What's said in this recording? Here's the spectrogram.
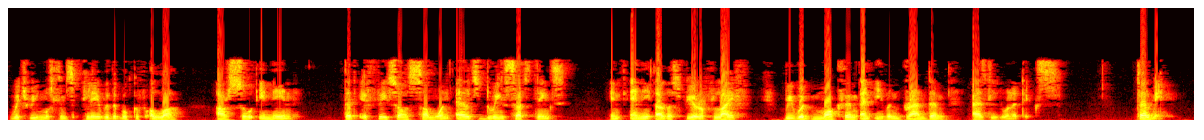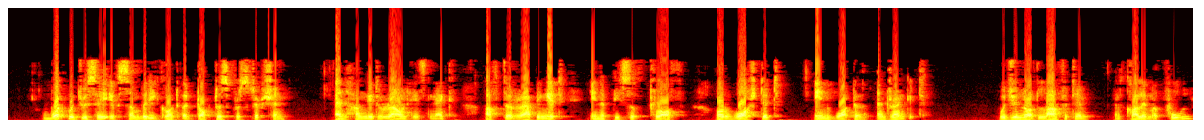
which we Muslims play with the Book of Allah are so inane that if we saw someone else doing such things in any other sphere of life, we would mock them and even brand them as lunatics. Tell me, what would you say if somebody got a doctor's prescription and hung it around his neck after wrapping it in a piece of cloth or washed it in water and drank it? Would you not laugh at him and call him a fool?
